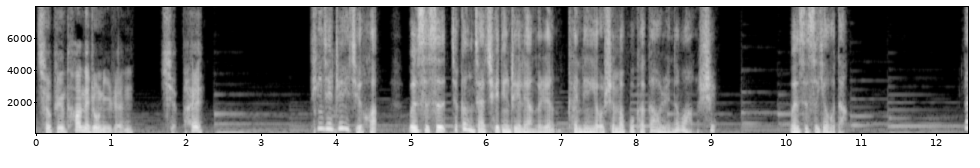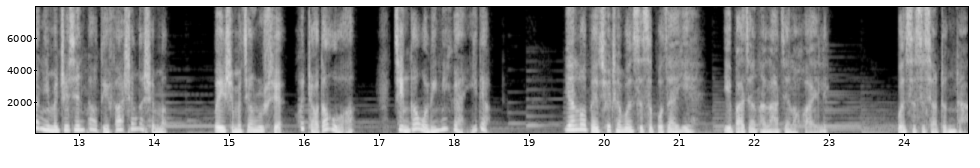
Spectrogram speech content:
就凭她那种女人也配？”听见这句话，温思思就更加确定这两个人肯定有什么不可告人的往事。温思思又道：“那你们之间到底发生了什么？为什么江如雪会找到我，警告我离你远一点？”阎洛北却趁温思思不在意，一把将她拉进了怀里。温思思想挣扎。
